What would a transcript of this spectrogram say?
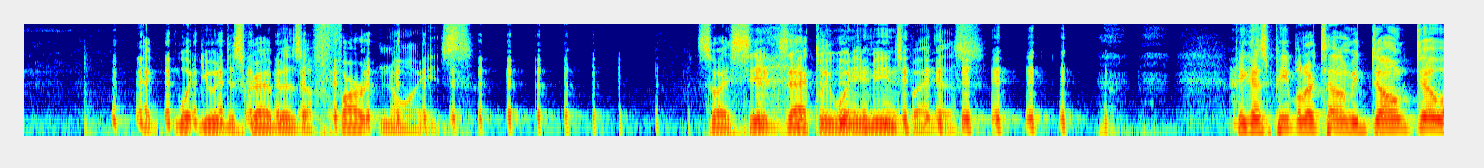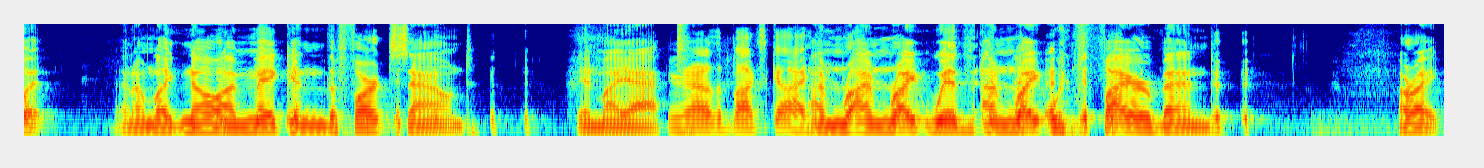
like what you would describe as a fart noise. So I see exactly what he means by this. Because people are telling me, don't do it. And I'm like, no, I'm making the fart sound in my act. You're an out of the box guy. I'm, I'm right with I'm right with Feyerabend. All right.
